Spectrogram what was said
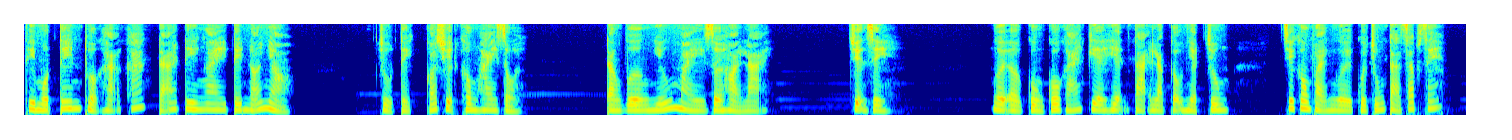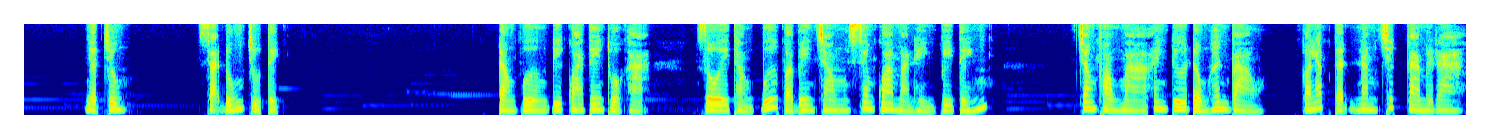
thì một tên thuộc hạ khác đã đi ngay đến nói nhỏ. Chủ tịch có chuyện không hay rồi. Đăng Vương nhíu mày rồi hỏi lại. Chuyện gì? Người ở cùng cô gái kia hiện tại là cậu Nhật Trung, chứ không phải người của chúng ta sắp xếp. Nhật Trung? Dạ đúng chủ tịch. Đăng Vương đi qua tên thuộc hạ, rồi thẳng bước vào bên trong xem qua màn hình vi tính. Trong phòng mà anh đưa Đồng Hân vào, có lắp tận 5 chiếc camera,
